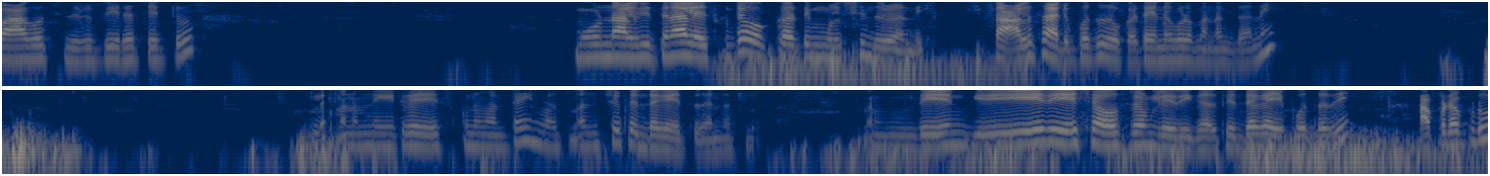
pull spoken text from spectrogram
బాగా వచ్చింది చూడు బీర చెట్టు. మూడు నాలుగు విత్తనాలు వేసుకుంటే ఒక్కటి ములిచింది చూడండి. చాలు సరిపోతుంది ఒకటైనా కూడా మనకు కానీ ఇట్లా మనం నీట్గా చేసుకున్నామంటే ఇంకా మంచిగా పెద్దగా అవుతుంది అన్నట్లు. మనం దేనికి ఏది వేసే అవసరం లేదు ఇక పెద్దగా అయిపోతుంది. అప్పుడప్పుడు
